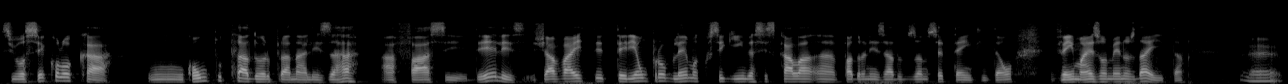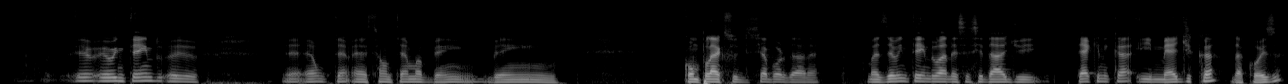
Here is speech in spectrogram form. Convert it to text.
se você colocar um computador para analisar a face deles, já vai ter, teria um problema seguindo essa escala uh, padronizada dos anos 70. Então, vem mais ou menos daí, tá? É, eu, eu, entendo. Eu é, é um esse é um tema bem, bem complexo de se abordar, né? Mas eu entendo a necessidade técnica e médica da coisa.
